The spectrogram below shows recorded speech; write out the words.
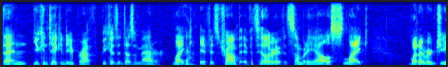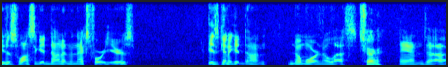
then you can take a deep breath because it doesn't matter. Like Yeah. if it's Trump, if it's Hillary, if it's somebody else, like whatever Jesus wants to get done in the next four years is going to get done, no more, no less. sure. And uh,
